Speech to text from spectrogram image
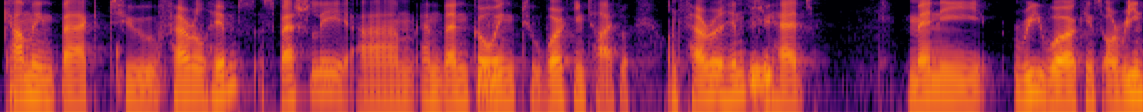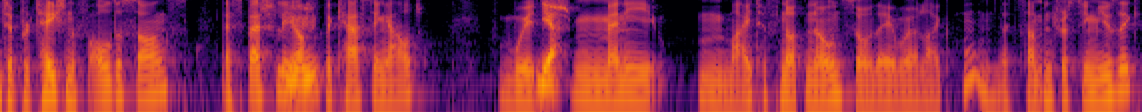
coming back to feral hymns especially um and then mm-hmm. going mm-hmm. to working title. On feral hymns mm-hmm. you had many reworkings or reinterpretation of older songs especially mm-hmm. of the casting out, which yeah. many might have not known. So they were like, hmm, that's some interesting music.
